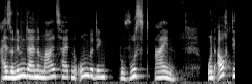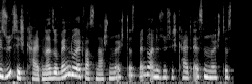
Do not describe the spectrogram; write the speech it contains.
Also nimm deine Mahlzeiten unbedingt bewusst ein. Und auch die Süßigkeiten, also wenn du etwas naschen möchtest, wenn du eine Süßigkeit essen möchtest,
